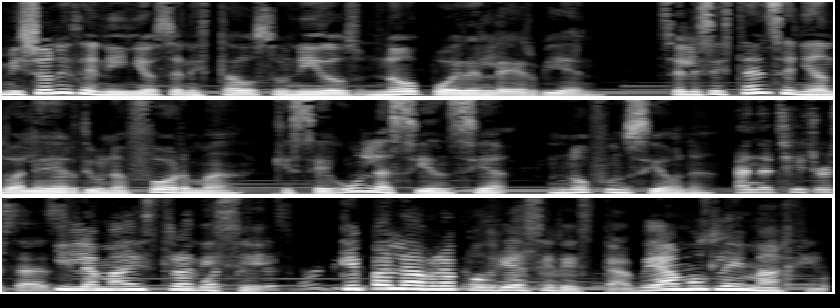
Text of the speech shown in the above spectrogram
Millones de niños en Estados Unidos no pueden leer bien. Se les está enseñando a leer de una forma que, según la ciencia, no funciona. Y la maestra dice, ¿qué palabra podría ser esta? Veamos la imagen.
